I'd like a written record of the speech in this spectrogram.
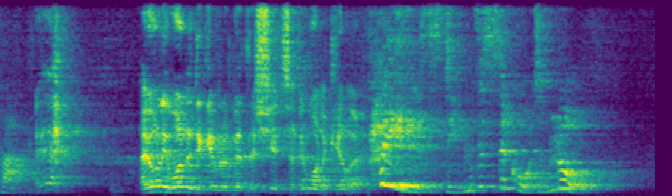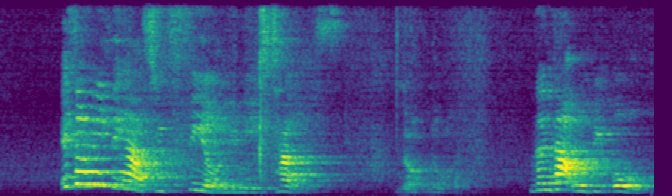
plan? I only wanted to give her a bit of the shits. I didn't want to kill her. Please, Mr. Stevens, this is a court of law. Is there anything else you feel you need to tell us? No, no. Then that will be all.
